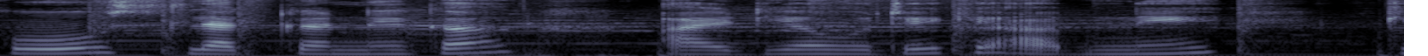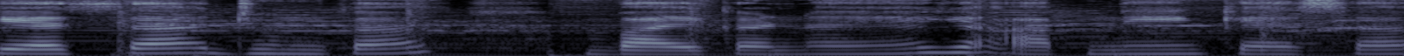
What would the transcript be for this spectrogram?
को सिलेक्ट करने का आइडिया हो जाए कि आपने कैसा झुमका बाय करना है या आपने कैसा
